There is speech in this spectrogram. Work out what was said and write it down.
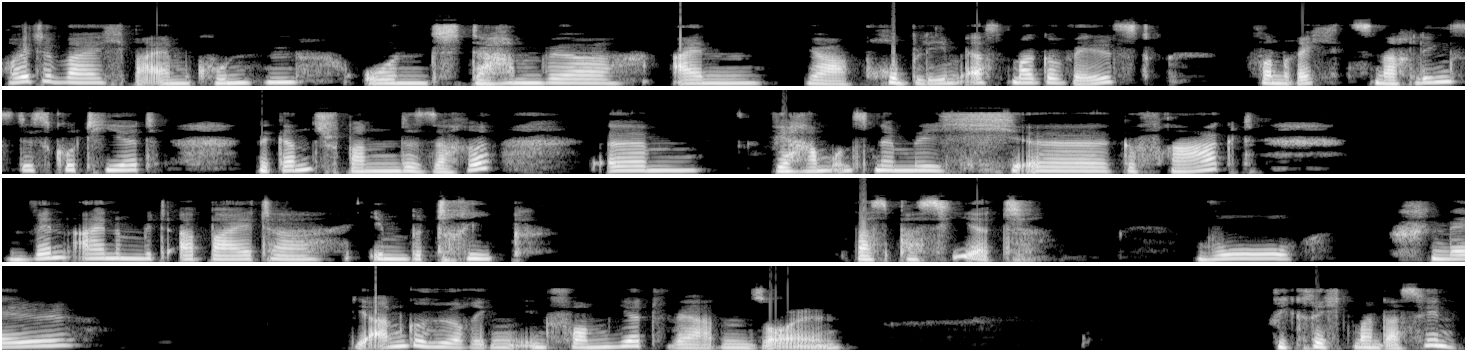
heute war ich bei einem Kunden und da haben wir ein ja, Problem erstmal gewälzt, von rechts nach links diskutiert. Eine ganz spannende Sache. Ähm, wir haben uns nämlich äh, gefragt, wenn einem Mitarbeiter im Betrieb was passiert, wo schnell die Angehörigen informiert werden sollen. Wie kriegt man das hin?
